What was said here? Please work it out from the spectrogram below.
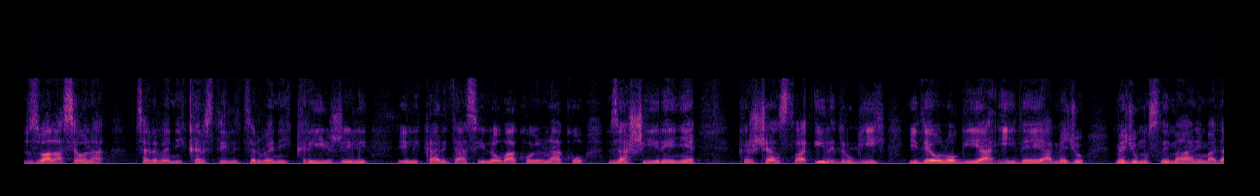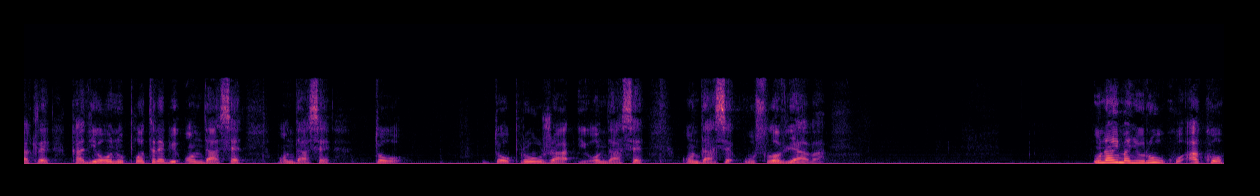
zvala se ona crveni krst ili crveni križ ili, ili karitas ili ovako ili onako za širenje kršćanstva ili drugih ideologija i ideja među, među muslimanima. Dakle, kad je on u potrebi, onda se, onda se to, to pruža i onda se, onda se uslovljava u najmanju ruku ako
